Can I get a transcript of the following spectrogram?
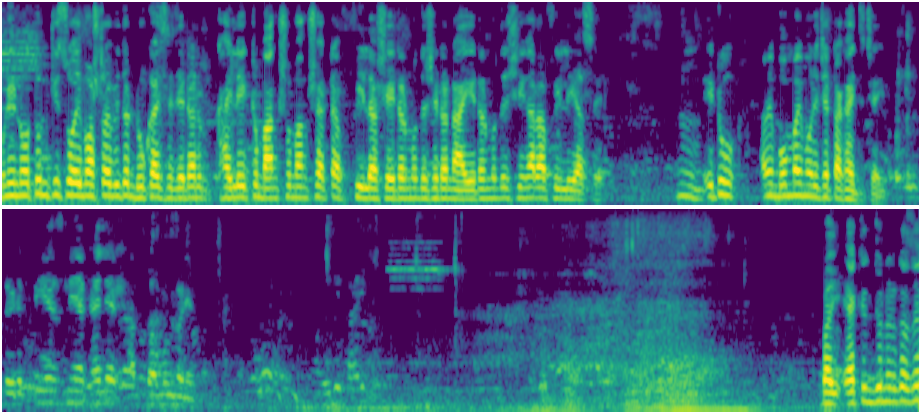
উনি নতুন কিছু ওই মশলার ভিতর ঢুকাইছে, যেটার খাইলে একটু মাংস মাংস একটা ফিল আসে, এটার মধ্যে সেটা নাই, এটার মধ্যে সিঙ্গারা ফিলই আছে। হুম, একটু আমি বোম্বাই মরিচেরটা খাইতে চাই। কিন্তু এটা পেঁয়াজ নিয়ে খাইলে ডবল। ভাই, এক একজনের কাছে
